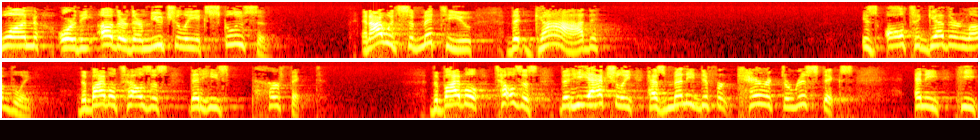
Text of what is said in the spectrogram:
one or the other. They're mutually exclusive. And I would submit to you that God is altogether lovely. The Bible tells us that He's perfect. The Bible tells us that He actually has many different characteristics. And he, he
